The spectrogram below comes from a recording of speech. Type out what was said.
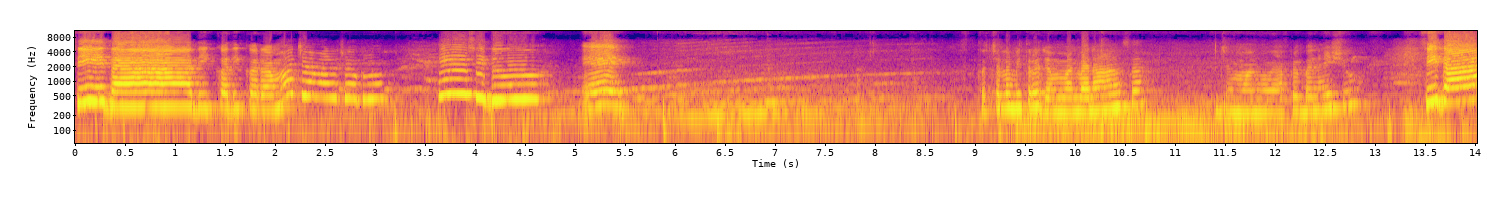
સીધા દીકો દીકો રમો છો અમારું છોકરું એ સીધું. એ. તો ચલો મિત્રો, જમવાનું બનાવવાનું છે જમવાનું હવે આપણે બનાવીશું. સીધા.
